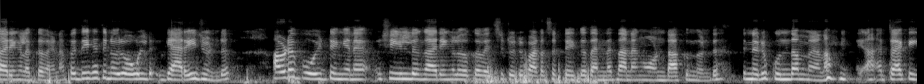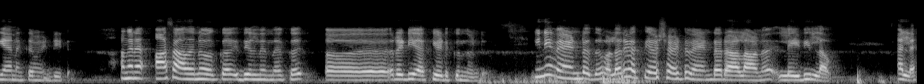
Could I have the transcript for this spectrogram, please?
കാര്യങ്ങളൊക്കെ വേണം. അപ്പോൾ ഇദ്ദേഹത്തിന് ഒരു ഓൾഡ് ഗാരേജ് ഉണ്ട്. അവിടെ പോയിട്ട് ഇങ്ങനെ ഷീൽഡും കാര്യങ്ങളും ഒക്കെ വെച്ചിട്ട് ഒരു പടച്ചട്ടയൊക്കെ തന്നെ തനങ്ങ് ഉണ്ടാക്കുന്നുണ്ട്. പിന്നെ ഒരു കുന്തം വേണം അറ്റാക്ക് ചെയ്യാനൊക്കെ വേണ്ടിയിട്ട്. അങ്ങനെ ആ സാധനമൊക്കെ ഇതിൽ നിന്നൊക്കെ റെഡിയാക്കി എടുക്കുന്നുണ്ട്. ഇനി വേണ്ടത് വളരെ അത്യാവശ്യമായിട്ട് വേണ്ട ഒരാളാണ് ലേഡി ലവ് അല്ലേ?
